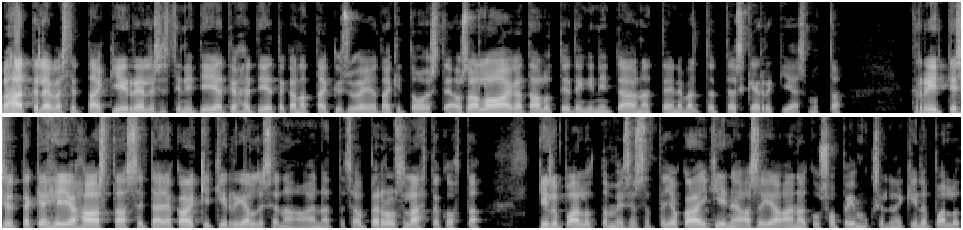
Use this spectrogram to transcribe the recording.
vähättelevästi tai kiireellisesti, niin tiedät jo heti, että kannattaa kysyä jotakin toista, ja osalla on aikataulut tietenkin niin täynnä, että ei ne välttämättä edes kerkiäs, mutta kriittisyyttä kehiä ja haastaa sitä, ja kaikki kirjallisena aina, että se on peruslähtökohta, kilpailuttamisessa, että joka ikinen asia aina kun sopimuksellinen kilpailu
